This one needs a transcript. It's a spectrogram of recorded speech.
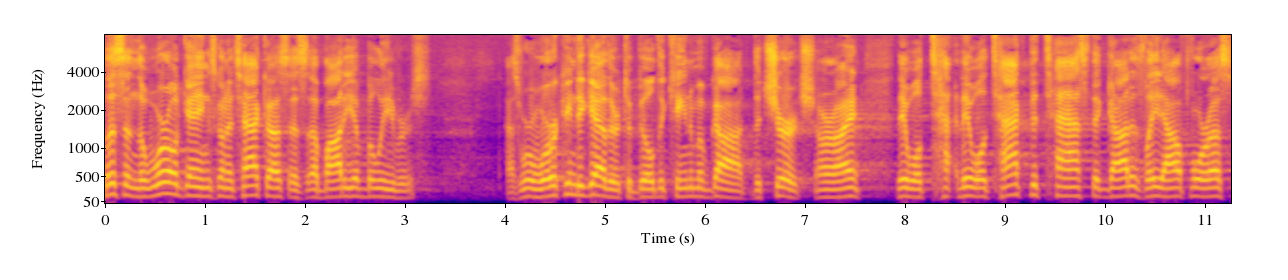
Listen, the world gang is going to attack us as a body of believers. As we're working together to build the kingdom of God, the church, all right? They will, ta- they will attack the task that God has laid out for us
